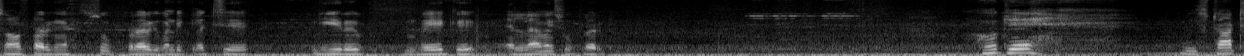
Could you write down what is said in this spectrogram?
சாஃப்டாக இருக்குங்க. சூப்பராக இருக்குது வண்டி. கிளச்சு கீரு பிரேக்கு எல்லாமே சூப்பராக இருக்குது okay start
